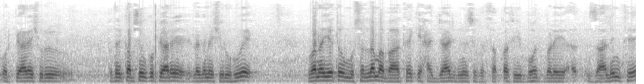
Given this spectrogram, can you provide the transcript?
اور پیارے شروع پتہ کب سے ان کو پیارے لگنے شروع ہوئے۔ ورنہ یہ تو مسلمہ بات ہے کہ حجاج بن یوسف الثقفی بہت بڑے ظالم تھے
